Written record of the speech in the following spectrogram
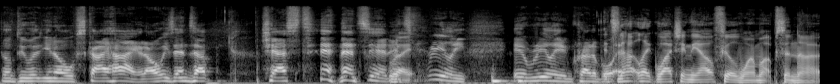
they'll do it, you know, sky high. It always ends up chest and that's it. It's really it really incredible. It's not like watching the outfield warm ups in uh,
